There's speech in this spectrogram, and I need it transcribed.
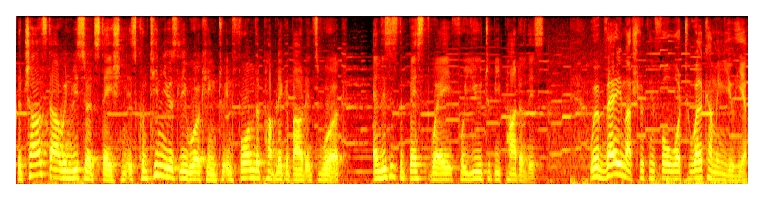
The Charles Darwin Research Station is continuously working to inform the public about its work and this is the best way for you to be part of this. We're very much looking forward to welcoming you here.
